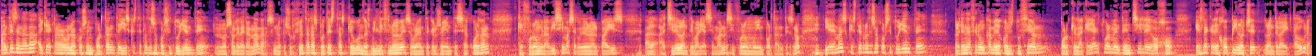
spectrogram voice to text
Antes de nada, hay que aclarar una cosa importante y es que este proceso constituyente no sale de la nada, sino que surgió tras las protestas que hubo en 2019, seguramente que los oyentes se acuerdan, que fueron gravísimas, se acudieron al país, a, Chile durante varias semanas y fueron muy importantes, ¿no? Y además que este proceso constituyente pretende hacer un cambio de constitución porque la que hay actualmente en Chile, ojo, es la que dejó Pinochet durante la dictadura.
